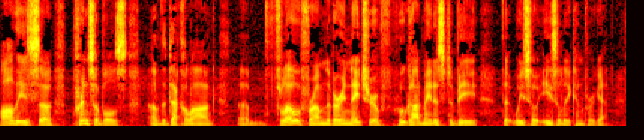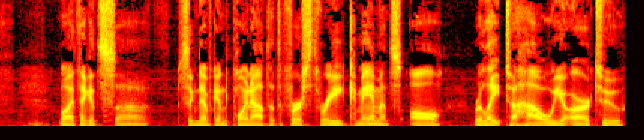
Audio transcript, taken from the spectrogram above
all these uh, principles of the Decalogue um, flow from the very nature of who God made us to be that we so easily can forget. Well, I think it's uh, significant to point out that the first three commandments all relate to how we are to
